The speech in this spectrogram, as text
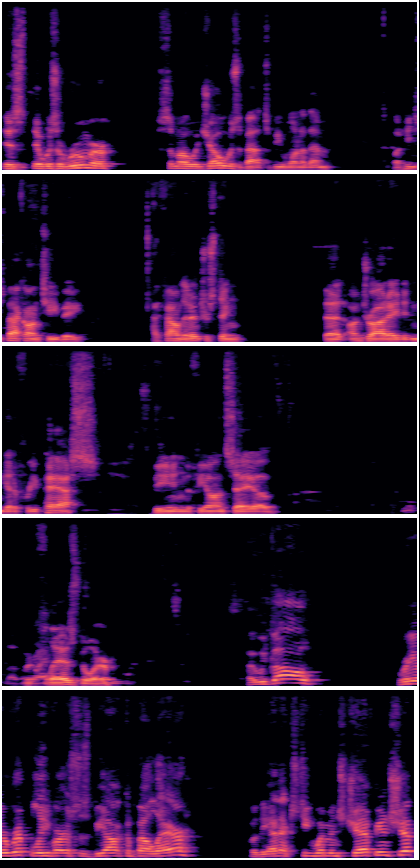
There's, there was a rumor Samoa Joe was about to be one of them, but he's back on TV. I found it interesting that Andrade didn't get a free pass, being the fiance of Ric. Flair's daughter. Here we go. Rhea Ripley versus Bianca Belair for the NXT Women's Championship.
